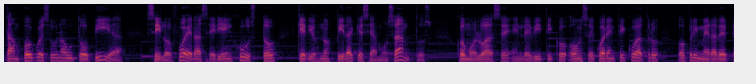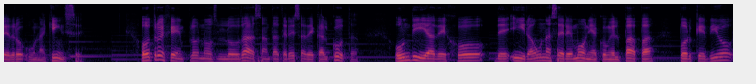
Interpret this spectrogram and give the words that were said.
tampoco es una utopía. Si lo fuera, sería injusto que Dios nos pida que seamos santos, como lo hace en Levítico 11:44 o Primera de Pedro 1:15. Otro ejemplo nos lo da Santa Teresa de Calcuta. Un día dejó de ir a una ceremonia con el Papa porque vio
